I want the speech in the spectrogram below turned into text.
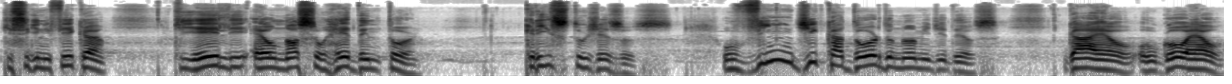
que significa que ele é o nosso redentor. Cristo Jesus, o vindicador do nome de Deus. Gael ou Goel,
